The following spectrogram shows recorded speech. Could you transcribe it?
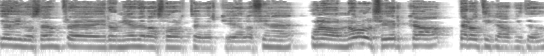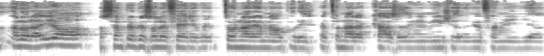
Io dico sempre ironia della sorte perché alla fine uno non lo cerca, però ti capita. Allora, io ho sempre preso le ferie per tornare a Napoli, per tornare a casa dei miei amici, della mia famiglia,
